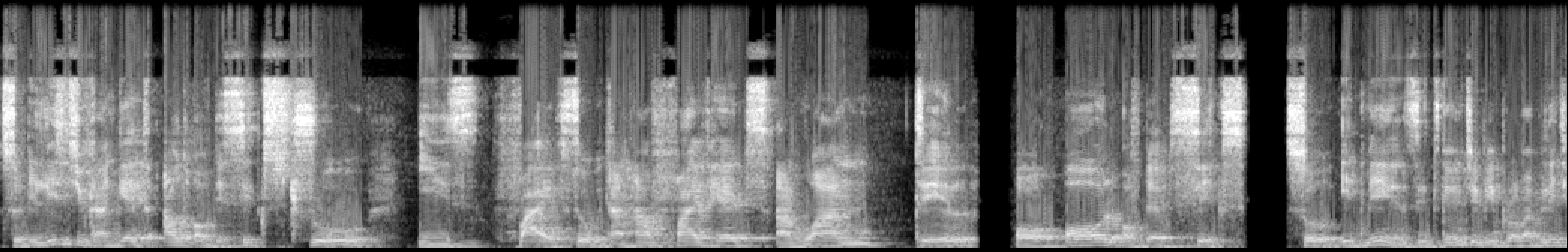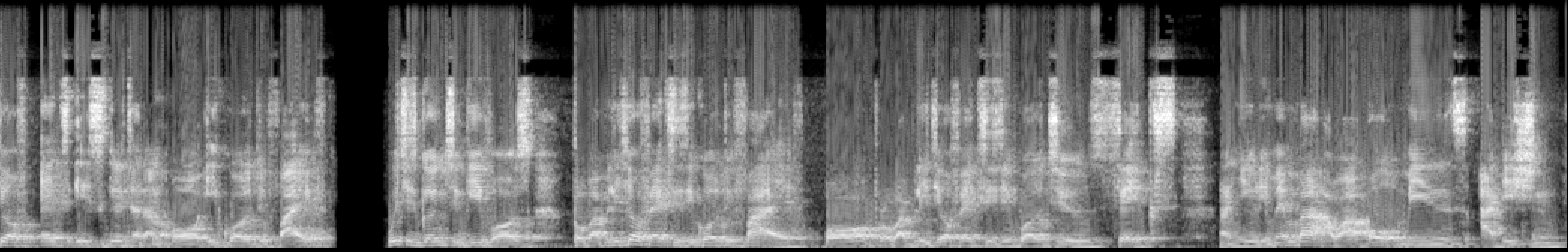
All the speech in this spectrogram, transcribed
so the least you can get out of the six row is five. So we can have five heads and one tail or all of them six. So it means it's going to be probability of x is greater than or equal to 5 which is going to give us probability of x is equal to 5 or probability of x is equal to 6 and you remember our or means addition.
